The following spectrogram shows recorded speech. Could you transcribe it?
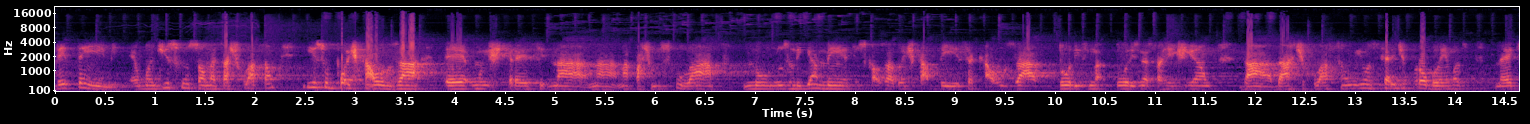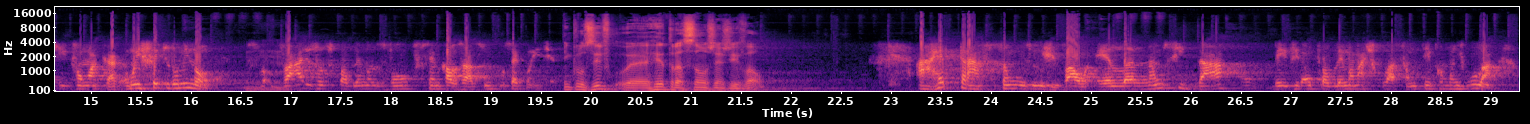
VTM, é uma disfunção nessa articulação, isso pode causar é, um estresse na, na, na, parte muscular, no, nos ligamentos, causar dor de cabeça, causar dores, dores nessa região, da, da articulação e uma série de problemas né, que vão um efeito dominó. Vários outros problemas vão sendo causados em consequência. Inclusive é, retração gengival? A retração gengival, ela não se dá devido a um problema articulação temporomandibular.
